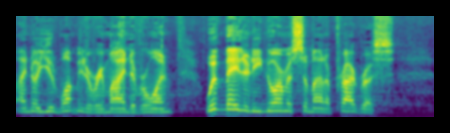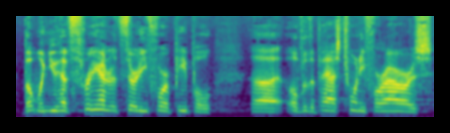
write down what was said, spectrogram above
I know you'd want me to remind everyone, we've made an enormous amount of progress, but when you have 334 people uh, over the past 24 hours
